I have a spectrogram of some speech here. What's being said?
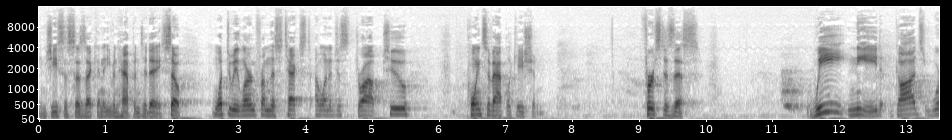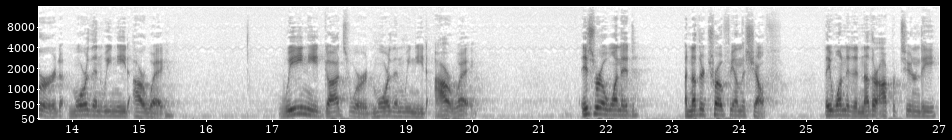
And Jesus says that can even happen today. So, what do we learn from this text? I want to just draw out two points of application. First is this we need God's word more than we need our way. We need God's word more than we need our way. Israel wanted another trophy on the shelf. They wanted another opportunity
